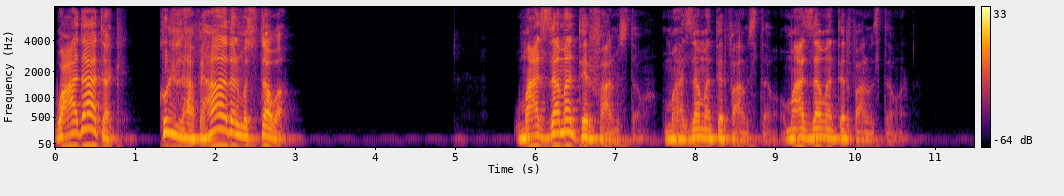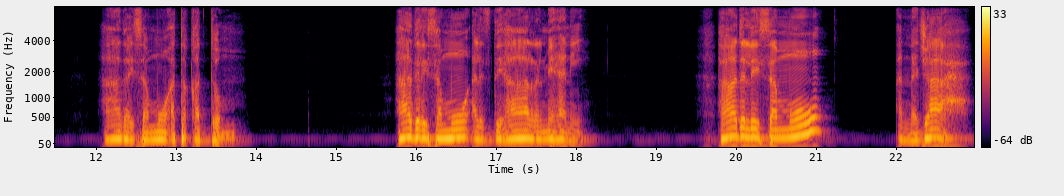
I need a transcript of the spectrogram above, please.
وعاداتك كلها في هذا المستوى. ومع الزمن ترفع المستوى. ومع الزمن ترفع المستوى ومع الزمن ترفع المستوى هذا يسموه التقدم. هذا اللي يسموه الازدهار المهني. هذا اللي يسموه النجاح.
